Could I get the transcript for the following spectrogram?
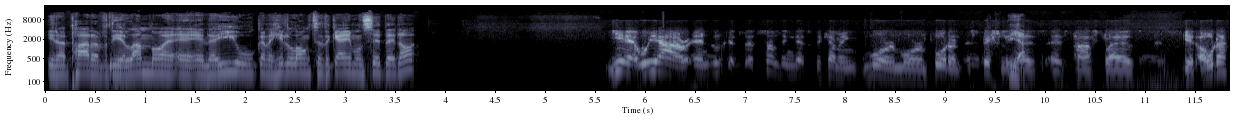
you know, part of the alumni and are you all going to head along to the game on Saturday night? Yeah, we are, and look, it's, it's, something that's becoming more and more important, especially yeah. as, as past players get older.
